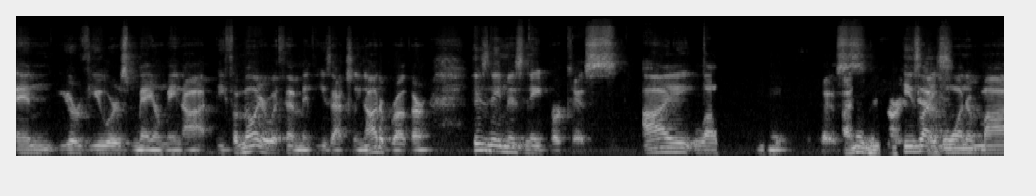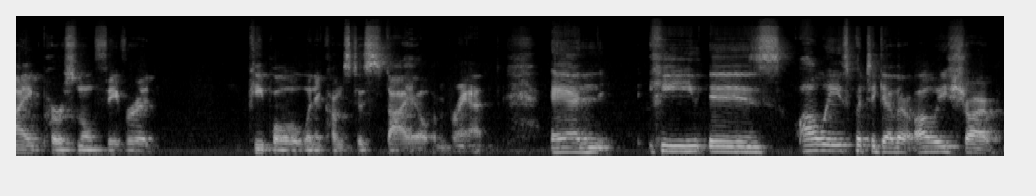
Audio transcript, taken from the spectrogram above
and your viewers may or may not be familiar with him, and he's actually not a brother. His name is Nate Berkus. I love Nate Berkus. I know Nate. He's like one of my personal favorite people when it comes to style and brand. And he is always put together, always sharp,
